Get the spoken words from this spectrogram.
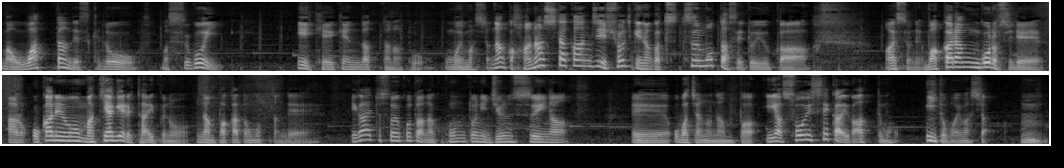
まあ終わったんですけど、まあすごいいい経験だったなと思いました。なんか話した感じ、正直なんか筒持たせというか、あれですよね、わからん殺しで、あの、お金を巻き上げるタイプのナンパかと思ったんで、意外とそういうことはなく、本当に純粋な、えー、おばちゃんのナンパ。いや、そういう世界があってもいいと思いました。うん。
